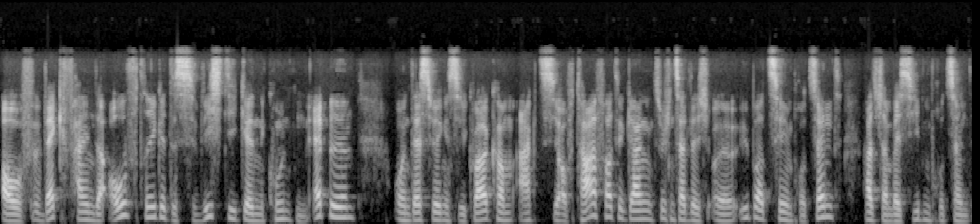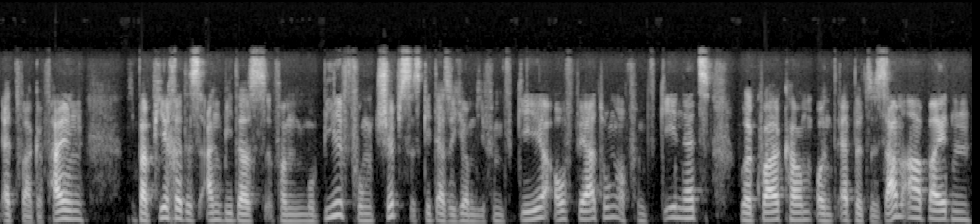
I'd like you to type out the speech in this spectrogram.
auf wegfallende Aufträge des wichtigen Kunden Apple. Und deswegen ist die Qualcomm-Aktie auf Talfahrt gegangen, zwischenzeitlich äh, über 10%, hat sich dann bei 7% etwa gefallen die Papiere des Anbieters von Mobilfunkchips. Es geht also hier um die 5G-Aufwertung auf 5G-Netz, wo Qualcomm und Apple zusammenarbeiten.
